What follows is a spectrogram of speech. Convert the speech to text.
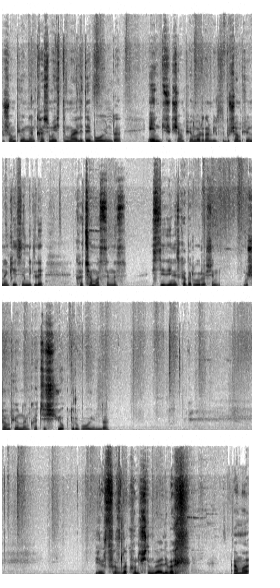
Bu şampiyondan kaçma ihtimali de bu oyunda en düşük şampiyonlardan birisi. Bu şampiyondan kesinlikle kaçamazsınız. İstediğiniz kadar uğraşın. Bu şampiyondan kaçış yoktur bu oyunda. Biraz fazla konuştum galiba. Ama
